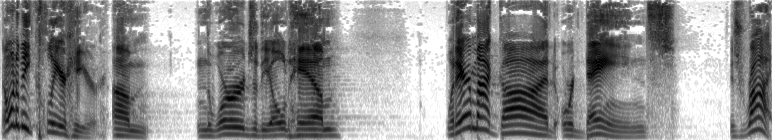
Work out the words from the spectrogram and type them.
I want to be clear here. Um, in the words of the old hymn, whatever my God ordains is right.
